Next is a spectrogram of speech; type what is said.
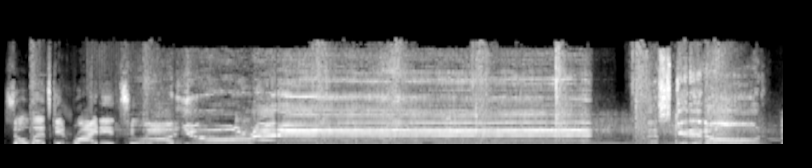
so let's get right into it. Are you ready? Let's get it on.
